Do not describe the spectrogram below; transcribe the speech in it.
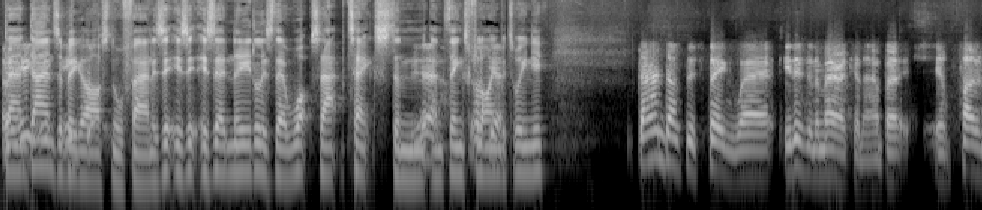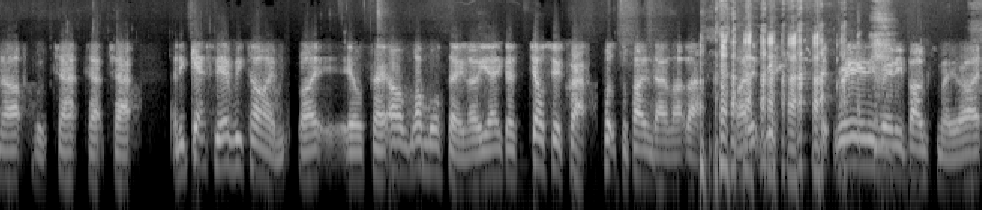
Dan, I mean, he, Dan's a big got, Arsenal fan. Is it? Is it? Is there needle? Is there WhatsApp text and, yeah, and things oh, flying yeah. between you? Dan does this thing where he lives in America now, but he'll phone up, we'll chat, chat, chat, and he gets me every time, right? He'll say, "Oh, one more thing." Oh, yeah. He goes, "Chelsea are crap." Puts the phone down like that. Right? It, it, really, really bugs me, right?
